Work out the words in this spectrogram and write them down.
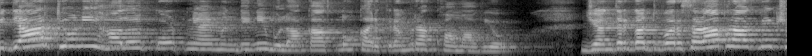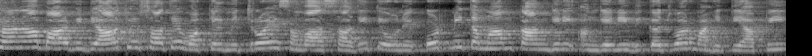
વિદ્યાર્થીઓની હાલોલ કોર્ટ ન્યાય મંદિરની મુલાકાતનો કાર્યક્રમ રાખવામાં આવ્યો. જે અંતર્ગત વરસડા પ્રાથમિક શાળાના બાળ વિદ્યાર્થીઓ સાથે વકીલ મિત્રોએ સંવાદ સાધી તેઓને કોર્ટની તમામ કામગીરી અંગેની વિગતવાર માહિતી આપી,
